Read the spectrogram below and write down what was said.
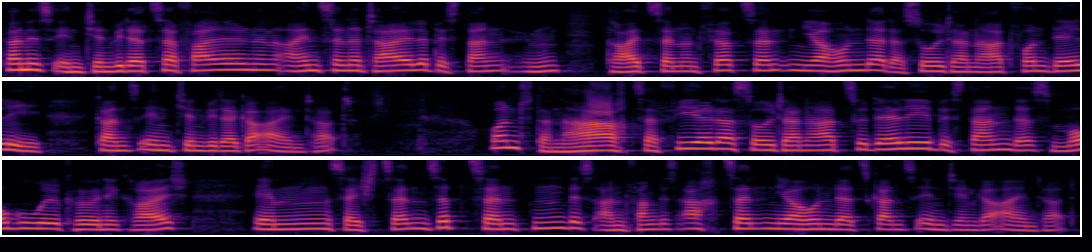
Dann ist Indien wieder zerfallen in einzelne Teile, bis dann im 13. und 14. Jahrhundert das Sultanat von Delhi ganz Indien wieder geeint hat. Und danach zerfiel das Sultanat zu Delhi, bis dann das Mogul-Königreich im 16., 17. bis Anfang des 18. Jahrhunderts ganz Indien geeint hat.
